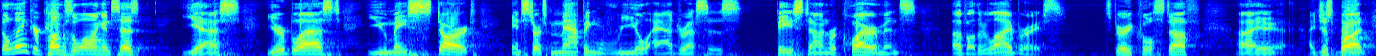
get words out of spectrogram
The linker comes along and says, yes, you're blessed. You may start and starts mapping real addresses based on requirements of other libraries. It's very cool stuff. I, I just bought,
